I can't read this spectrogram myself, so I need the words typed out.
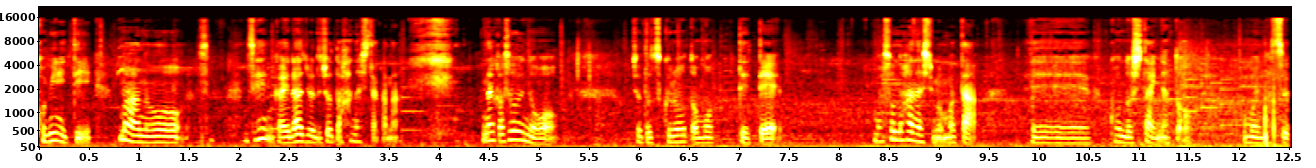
コミュニティ。まああの前回ラジオでちょっと話したかな。なんかそういうのをちょっと作ろうと思ってて、まあ、その話もまた、えー、今度したいなと思います。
